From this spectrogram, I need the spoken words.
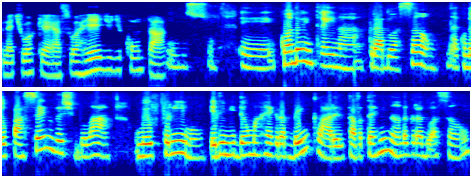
network é a sua rede de contato. Uhum. Isso. É, quando eu entrei na graduação, né, quando eu passei no vestibular, o meu primo, ele me deu uma regra bem clara. Ele estava terminando a graduação,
